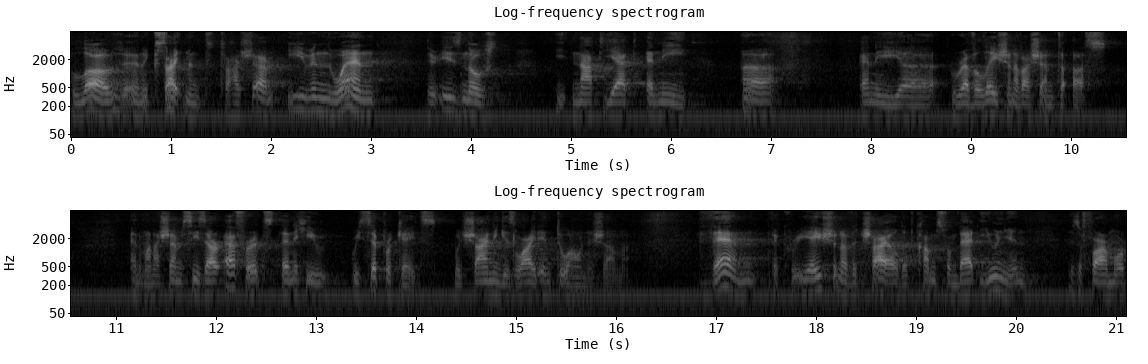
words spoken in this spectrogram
love and excitement to Hashem, even when there is no not yet any uh, any uh, revelation of Hashem to us. And when Hashem sees our efforts, then He reciprocates with shining His light into our neshama. Then the creation of the child that comes from that union is a far more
